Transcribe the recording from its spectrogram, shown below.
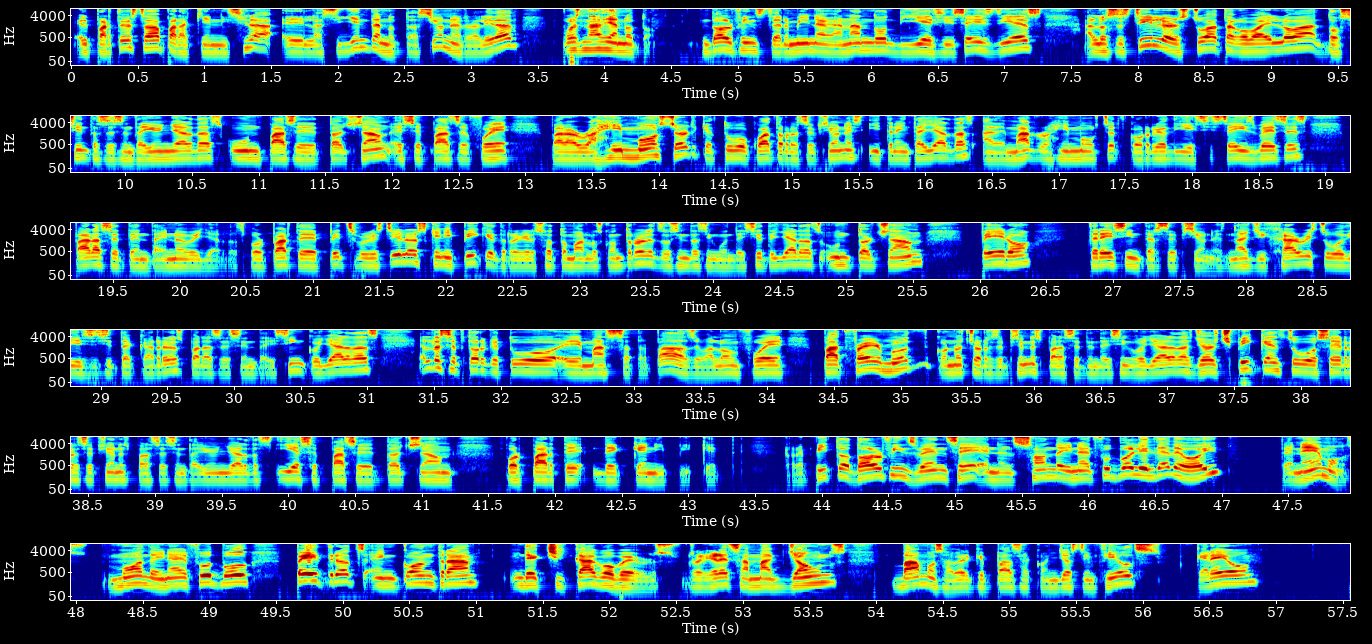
El partido estaba para quien hiciera eh, la siguiente anotación en realidad, pues nadie anotó. Dolphins termina ganando 16-10 a los Steelers. Tua Tagovailoa 261 yardas, un pase de touchdown. Ese pase fue para Raheem Mostert que tuvo 4 recepciones y 30 yardas. Además, Raheem Mostert corrió 16 veces para 79 yardas. Por parte de Pittsburgh Steelers, Kenny Pickett regresó a tomar los controles, 257 yardas, un touchdown, pero tres intercepciones. Najee Harris tuvo 17 acarreos para 65 yardas. El receptor que tuvo eh, más atrapadas de balón fue Pat Fairmouth con 8 recepciones para 75 yardas. George Pickens tuvo 6 recepciones para 61 yardas y ese pase de touchdown por parte de Kenny Pickett. Repito, Dolphins vence en el Sunday Night Football y el día de hoy tenemos Monday Night Football, Patriots en contra de Chicago Bears. Regresa Mac Jones, vamos a ver qué pasa con Justin Fields. Creo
